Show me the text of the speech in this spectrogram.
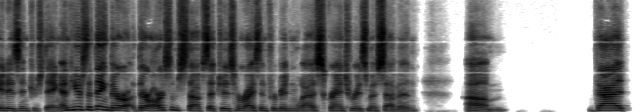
it is interesting. And here's the thing: there are there are some stuff such as Horizon Forbidden West, Gran Turismo Seven, um, that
